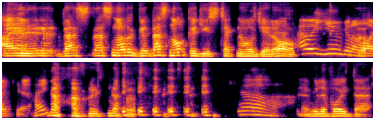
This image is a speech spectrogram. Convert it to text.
I that's that's not a good that's not good use of technology at all. How are you going to No. like it? Hey? No, no, Yeah. I will avoid that.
